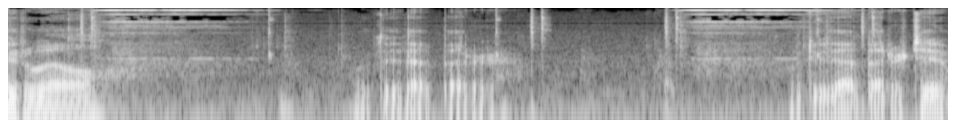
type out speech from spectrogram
Goodwill. We'll do that better. We'll do that better too.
